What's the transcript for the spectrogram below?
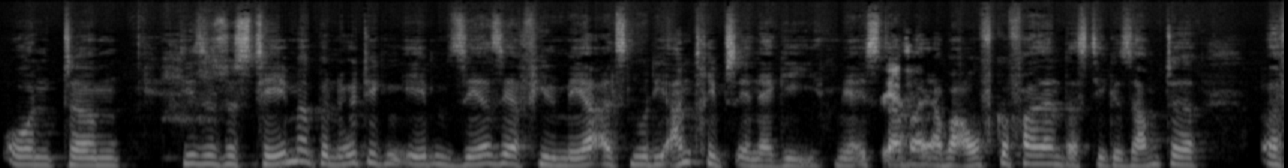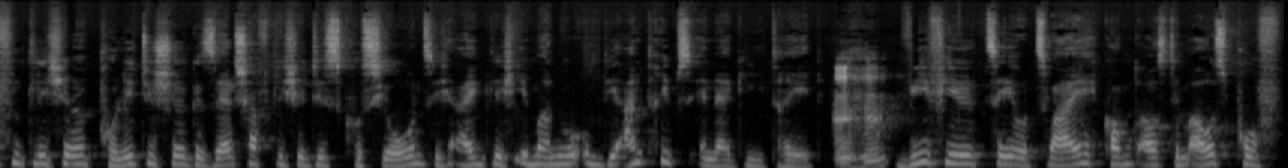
Und ähm, diese Systeme benötigen eben sehr, sehr viel mehr als nur die Antriebsenergie. Mir ist ja. dabei aber aufgefallen, dass die gesamte öffentliche, politische, gesellschaftliche Diskussion sich eigentlich immer nur um die Antriebsenergie dreht. Mhm. Wie viel CO2 kommt aus dem Auspuff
